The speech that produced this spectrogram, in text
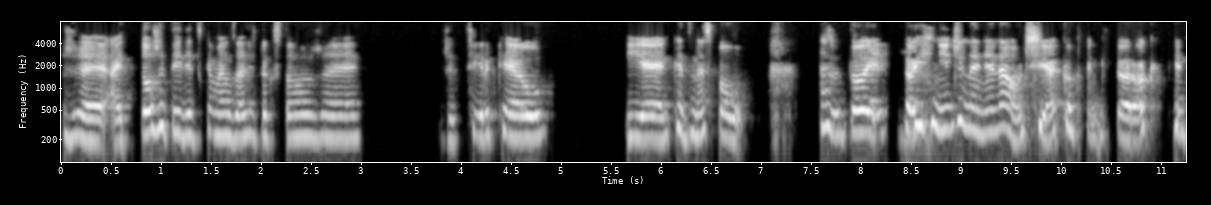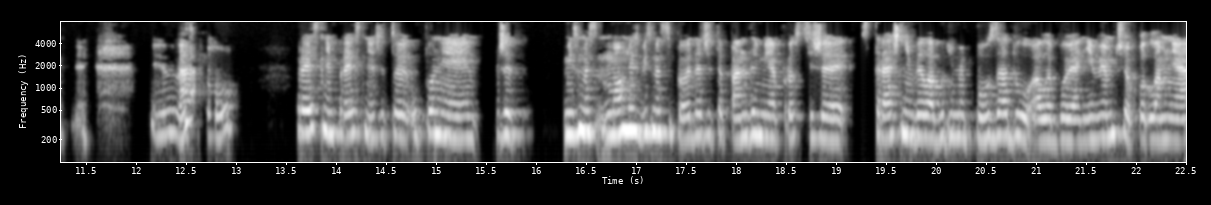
že aj to, že tie detská majú zážitok z toho, že, že církev je, keď sme spolu. A že to, to ich nič ne nenaučí ako tento rok, keď nie, nie sme a, spolu. Presne, presne, že to je úplne, že my sme, mohli by sme si povedať, že tá pandémia proste, že strašne veľa budeme pozadu, alebo ja neviem čo, podľa mňa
